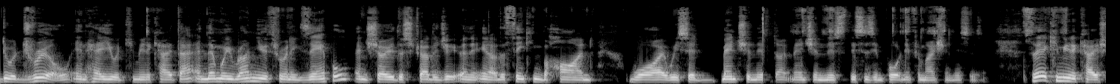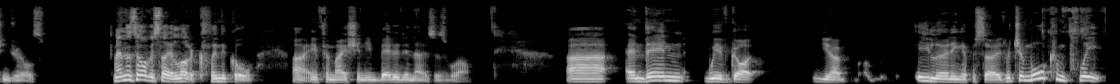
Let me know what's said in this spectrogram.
do a drill in how you would communicate that, and then we run you through an example and show you the strategy and you know the thinking behind why we said mention this, don't mention this, this is important information, this isn't. So they're communication drills, and there's obviously a lot of clinical uh, information embedded in those as well. Uh, and then we've got you know e-learning episodes, which are more complete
